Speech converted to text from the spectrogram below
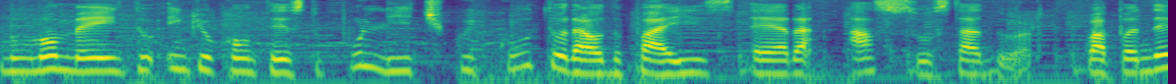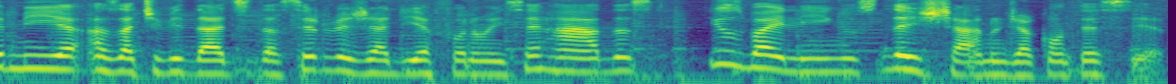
num momento em que o contexto político e cultural do país era assustador. Com a pandemia, as atividades da cervejaria foram encerradas e os bailinhos deixaram de acontecer.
